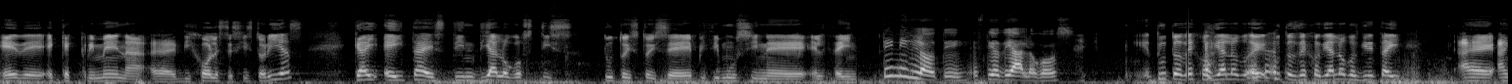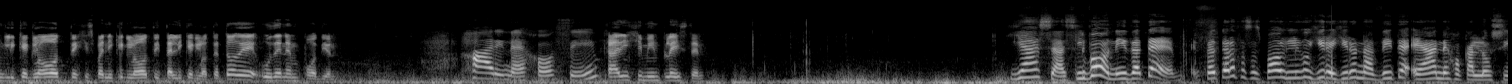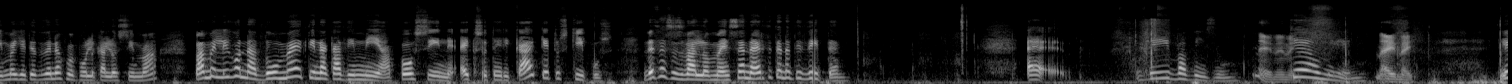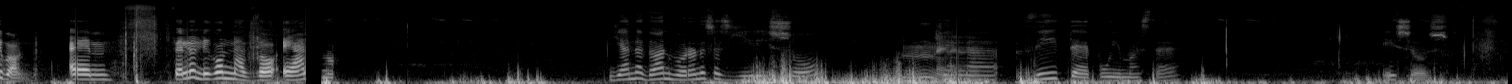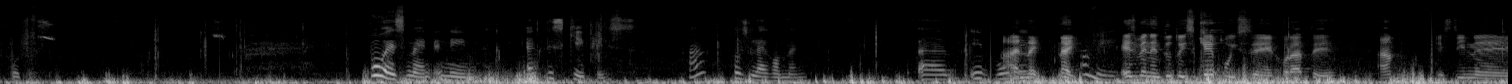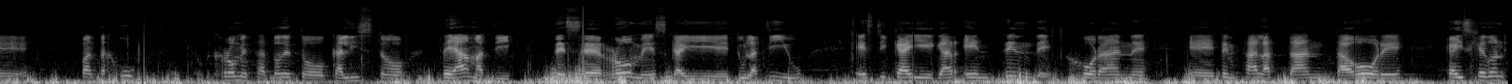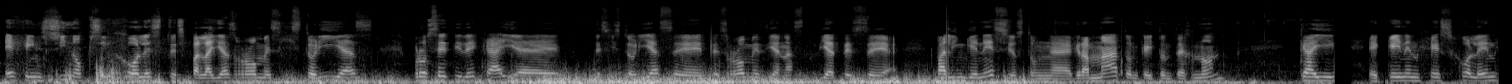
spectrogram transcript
έδε εκεκριμένα διχόλες της ιστορίας και έιτα στην διάλογος της τούτο στο εις επιθυμούσιν ελθέιν. Τι είναι η γλώτη, εστί ο διάλογος. Τούτο δέχω διάλογο, τούτος δέχω διάλογος γίνεται η αγγλική γλώτη, ισπανική γλώτη, ιταλική γλώτη. Τότε ουδέν εμπόδιον. Χάριν έχω, σι. Χάριν χιμήν πλέιστεν. Γεια σας. Λοιπόν, είδατε. Τώρα θα σας πάω λίγο γύρω-γύρω να δείτε εάν έχω καλό σήμα, γιατί εδώ δεν έχουμε πολύ καλό σήμα. Πάμε λίγο να δούμε την Ακαδημία. Πώς είναι εξωτερικά και τους κήπους. Δεν θα σας βάλω μέσα, να έρθετε να τη δείτε. Ε, Δι βαδίζει. Ναι, ναι, ναι. Και ομιλήν. Ναι, ναι. Λοιπόν, ε, θέλω λίγο να δω εάν. Για να δω αν μπορώ να σας γυρίσω ναι. και να δείτε που είμαστε. Ίσως ούτως. Πού εσμεν νυν, εκ της κήπης. Α, πώς λέγομεν. Ε, η βούλη... Α, ναι, ναι. Ομίλη. Έσμεν εν τούτο εις κέπο εις χωράτε α, στην ε, Πανταχού χρώμεθα τότε το καλίστο θεάματι της ε, Ρώμης και του Λατίου esti kai gar entende joran eh, kai taore ege in sinopsin holes tes palayas romes historias proseti de kai eh, tes historias eh, tes romes dianas diates eh, palingenesios ton eh, grammaton kai ton technon kai ekenen eh, ges holen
